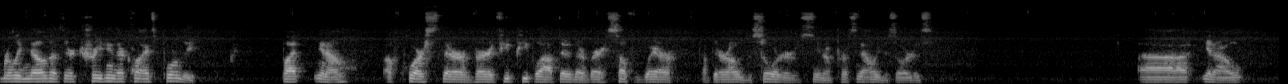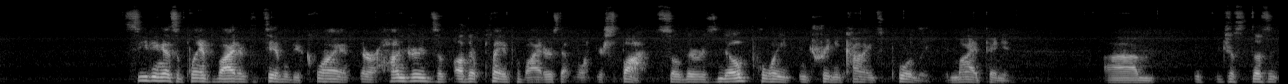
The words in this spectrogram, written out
really know that they're treating their clients poorly, but you know, of course, there are very few people out there that are very self-aware of their own disorders, you know, personality disorders. Uh, you know, seating as a plan provider at the table of your client, there are hundreds of other plan providers that want your spot. So there is no point in treating clients poorly, in my opinion. Um, it just doesn't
